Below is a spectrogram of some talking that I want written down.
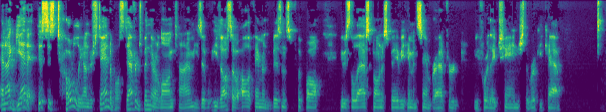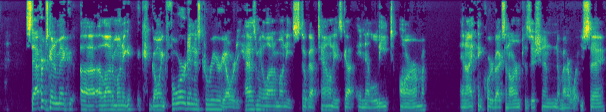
And I get it. This is totally understandable. Stafford's been there a long time. He's a, he's also a Hall of Famer in the business of football. He was the last bonus baby, him and Sam Bradford, before they changed the rookie cap. Stafford's going to make uh, a lot of money going forward in his career. He already has made a lot of money. He's still got talent. He's got an elite arm. And I think quarterback's an arm position, no matter what you say.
